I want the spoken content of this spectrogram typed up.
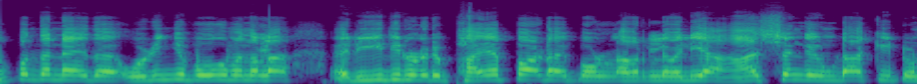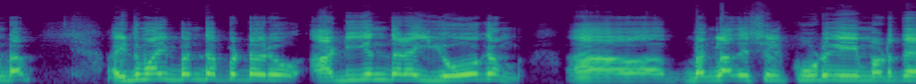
ഒപ്പം തന്നെ ഇത് ഒഴിഞ്ഞു പോകുമെന്നുള്ള രീതിയിലുള്ളൊരു ഭയപ്പാട് ഇപ്പോൾ അവരിൽ വലിയ ആശങ്ക ഉണ്ടാക്കിയിട്ടുണ്ട്. ഇതുമായി ബന്ധപ്പെട്ട ഒരു അടിയന്തര യോഗം ബംഗ്ലാദേശിൽ കൂടുകയും അവിടുത്തെ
